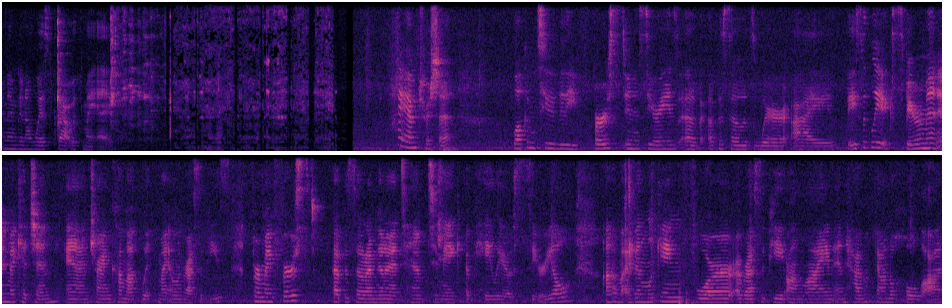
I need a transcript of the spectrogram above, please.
And I'm going to whisk that with my egg. Hi, I'm Trisha. Welcome to the first in a series of episodes where I basically experiment in my kitchen and try and come up with my own recipes. For my first episode, I'm going to attempt to make a paleo cereal. Um, I've been looking for a recipe online and haven't found a whole lot.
